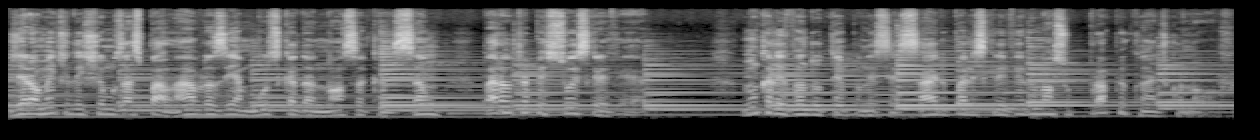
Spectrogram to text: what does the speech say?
geralmente deixamos as palavras e a música da nossa canção para outra pessoa escrever, nunca levando o tempo necessário para escrever o nosso próprio cântico novo.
